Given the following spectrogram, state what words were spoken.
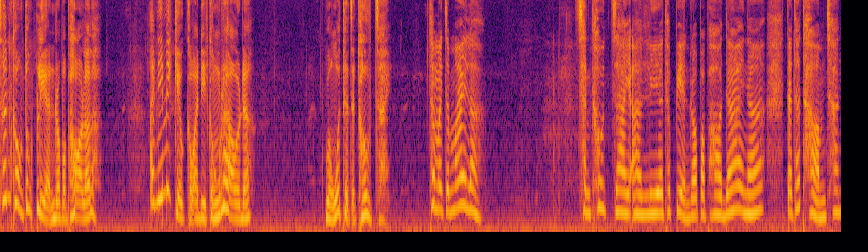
ฉันคงต้องเปลี่ยนรปภแล้วล่ะ อันนี้ไม่เกี่ยวกับอดีตของเรานะ หวังว่าเธอจะเข้าใจ ทำไมจะไม่ล่ะ ฉันเข้าใจอาเลียเธอเปลี่ยนรปภได้นะ แต่ถ้าถามฉัน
